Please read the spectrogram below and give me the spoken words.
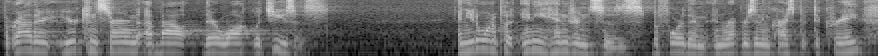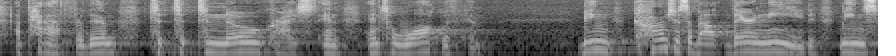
but rather you're concerned about their walk with Jesus. And you don't want to put any hindrances before them in representing Christ, but to create a path for them to, to, to know Christ and, and to walk with Him. Being conscious about their need means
